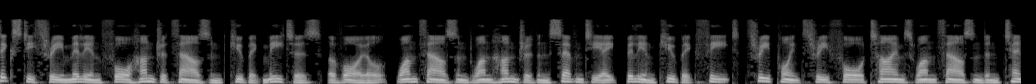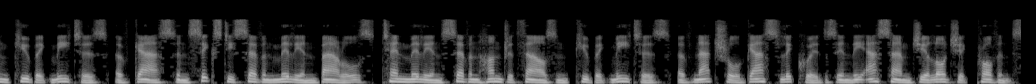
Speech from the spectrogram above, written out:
63,400,000 cubic meters of oil, 1178 billion cubic feet, 3.34 times 1010 cubic meters of gas and 67 million barrels, 10,700,000 cubic meters of natural gas liquids in the Assam geologic province.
